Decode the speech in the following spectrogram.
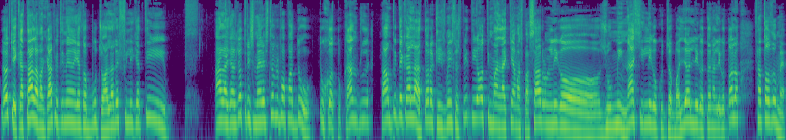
Λέω, οκ, κατάλαβαν κάποιοι ότι είναι για τον μπούτσο, αλλά ρε φίλε, γιατί. Αλλά για δύο-τρεις μέρες το έβλεπα παντού. Too Hot To Handle. Θα μου πείτε καλά, τώρα κλεισμένοι στο σπίτι, ό,τι μαλακία μας πασάρουν, λίγο ζουμί να έχει, λίγο κουτσομπολιό, λίγο το ένα, λίγο το άλλο, θα το δούμε.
